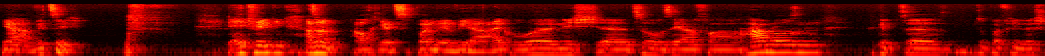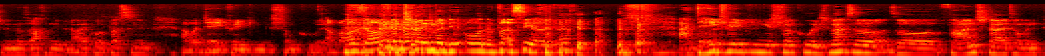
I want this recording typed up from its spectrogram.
Ja, witzig. Daydrinking, also auch jetzt wollen wir wieder Alkohol nicht äh, zu sehr verharmlosen. Es gibt äh, super viele schlimme Sachen, die mit Alkohol passieren, aber Daydrinking ist schon cool. Aber auch so viele Schlimme, die ohne passieren. Ne? Ah, Daydrinking ist schon cool. Ich mag so, so Veranstaltungen,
